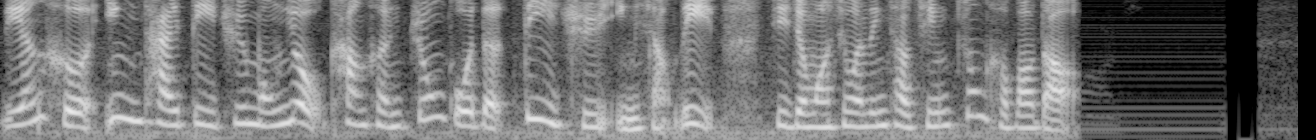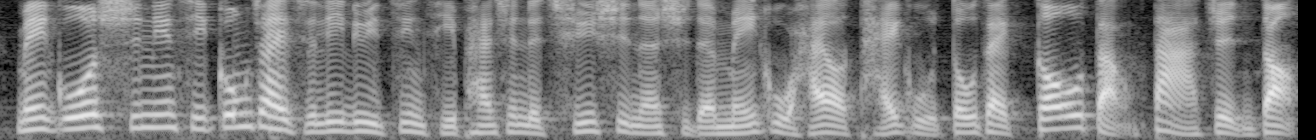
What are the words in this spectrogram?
联合印太地区盟友抗衡中国的地区影响力。记者王新文、林巧清综合报道。美国十年期公债殖利率近期攀升的趋势呢，使得美股还有台股都在高档大震荡。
